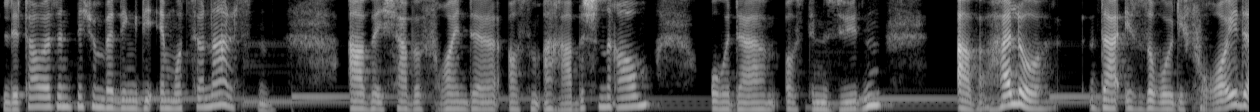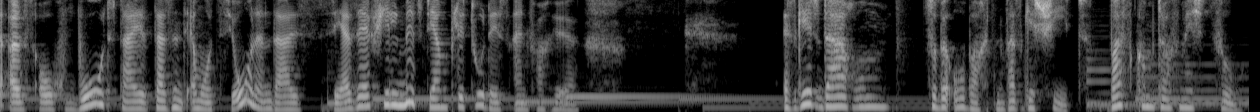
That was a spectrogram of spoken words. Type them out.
Litauer sind nicht unbedingt die emotionalsten aber ich habe Freunde aus dem arabischen Raum oder aus dem Süden. Aber hallo, da ist sowohl die Freude als auch Wut, da, da sind Emotionen, da ist sehr, sehr viel mit. Die Amplitude ist einfach höher. Es geht darum zu beobachten, was geschieht, was kommt auf mich zu,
